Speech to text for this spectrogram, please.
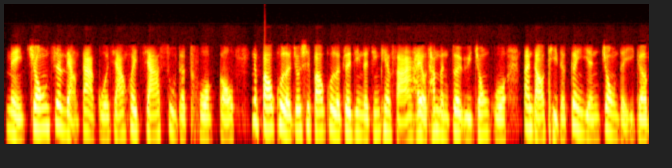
美中这两大国家会加速的脱钩。那包括了就是包括了最近的晶片法案，还有他们对于中国半导体的更严重的一个。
